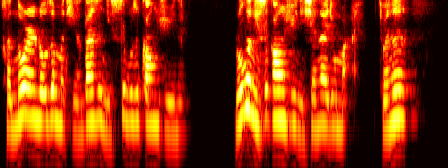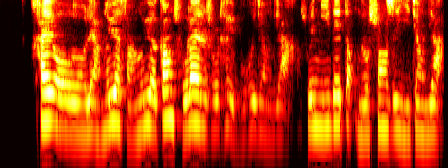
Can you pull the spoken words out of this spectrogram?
很多人都这么听。但是你是不是刚需呢？如果你是刚需，你现在就买，反正还有两个月、三个月，刚出来的时候它也不会降价，所以你得等到双十一降价。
